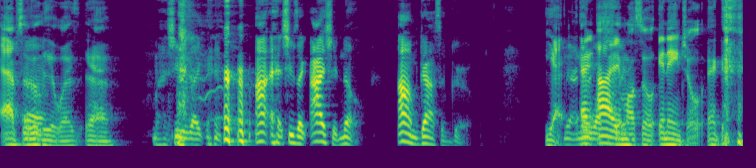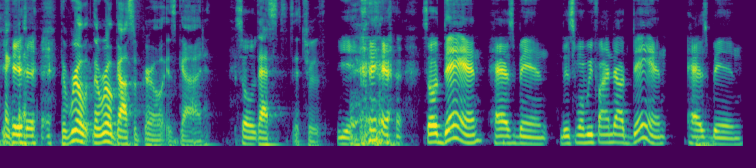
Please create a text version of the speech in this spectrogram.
Absolutely, uh, it was. Yeah. She was like, I, she was like, I should know. I'm Gossip Girl. Yeah, Yeah, I and I am also an angel. the real, the real Gossip Girl is God. So That's the truth. yeah. so Dan has been. This is when we find out Dan has mm-hmm. been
